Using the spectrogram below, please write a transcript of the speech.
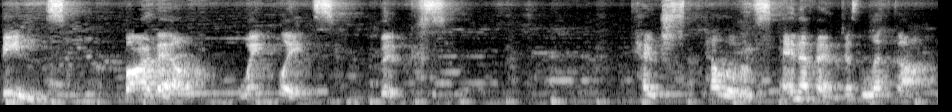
Beans, barbell, weight plates, books, couch pillows, anything, just lift up.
